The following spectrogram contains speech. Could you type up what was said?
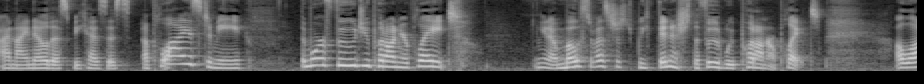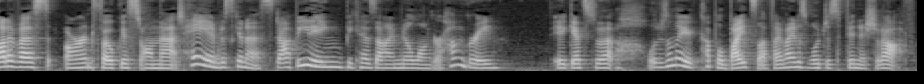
and I know this because this applies to me, the more food you put on your plate, you know, most of us just we finish the food we put on our plate. A lot of us aren't focused on that, hey, I'm just going to stop eating because I'm no longer hungry. It gets to that, oh, well, there's only a couple bites left. I might as well just finish it off.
